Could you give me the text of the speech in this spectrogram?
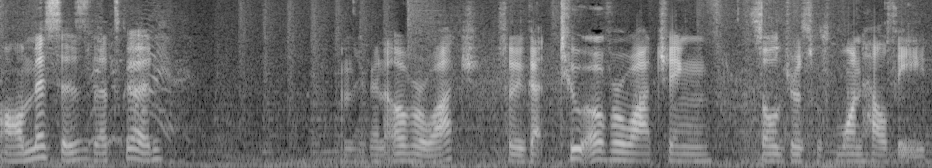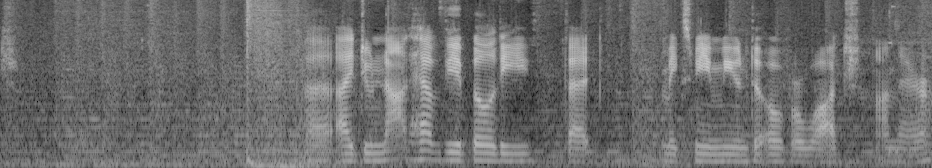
All misses, that's good. And they're gonna overwatch. So we've got two overwatching soldiers with one health each. Uh, I do not have the ability that makes me immune to overwatch on there.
